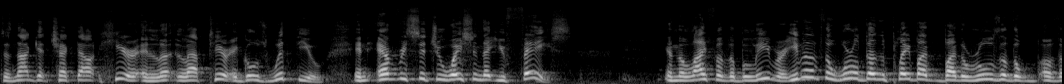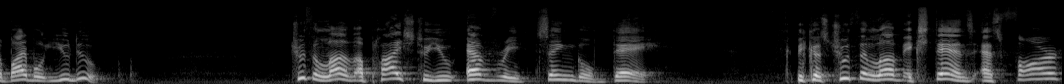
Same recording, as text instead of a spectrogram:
does not get checked out here and le- left here. It goes with you in every situation that you face in the life of the believer. Even if the world doesn't play by, by the rules of the, of the Bible, you do. Truth and love applies to you every single day. Because truth and love extends as far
